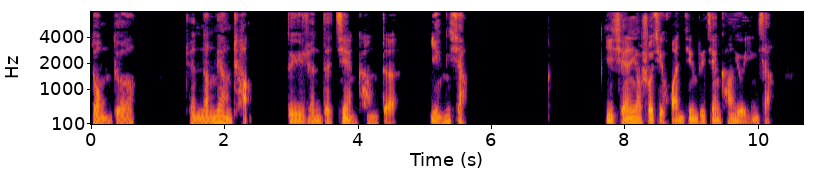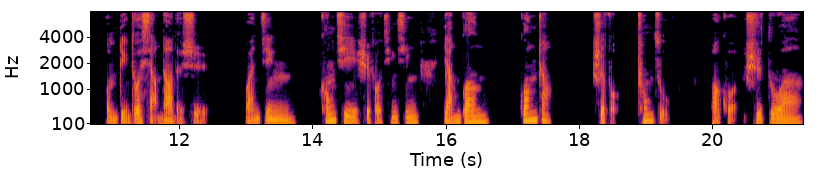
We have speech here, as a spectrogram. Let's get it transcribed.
懂得这能量场对于人的健康的影响。以前要说起环境对健康有影响，我们顶多想到的是环境空气是否清新，阳光。光照是否充足，包括湿度啊，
